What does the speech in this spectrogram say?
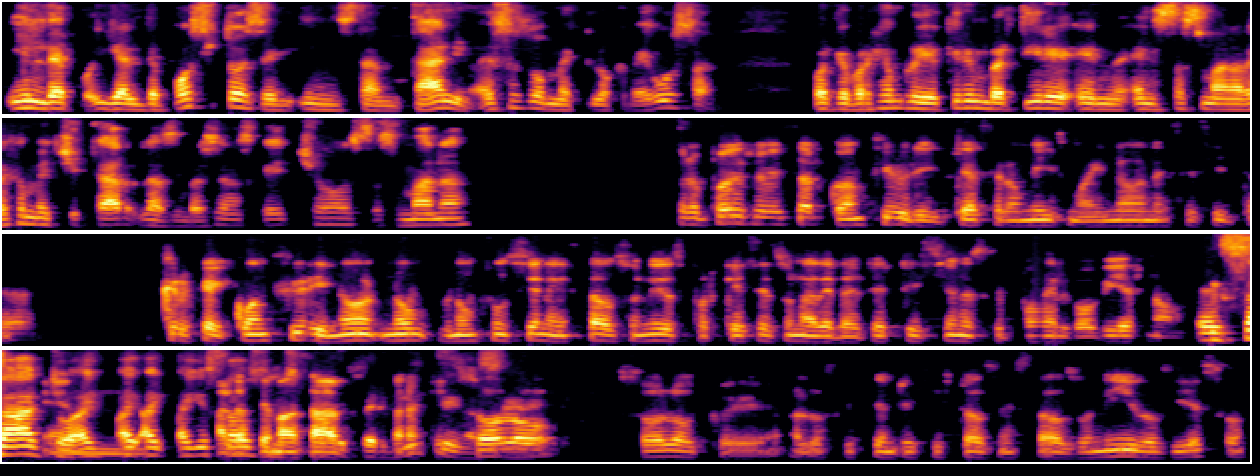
y el, y el depósito es instantáneo. Eso es lo, que me gusta porque, por ejemplo, yo quiero invertir en, esta semana. Déjame checar las inversiones que he hecho esta semana. Pero puedes revisar con Fury, que hace lo mismo y no necesitas. Creo que con Fury no, no, no funciona en Estados Unidos porque esa es una de las restricciones que pone el gobierno. Exacto, hay, hay, hay, estados que para que solo, solo que a los que estén registrados en Estados Unidos y eso,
